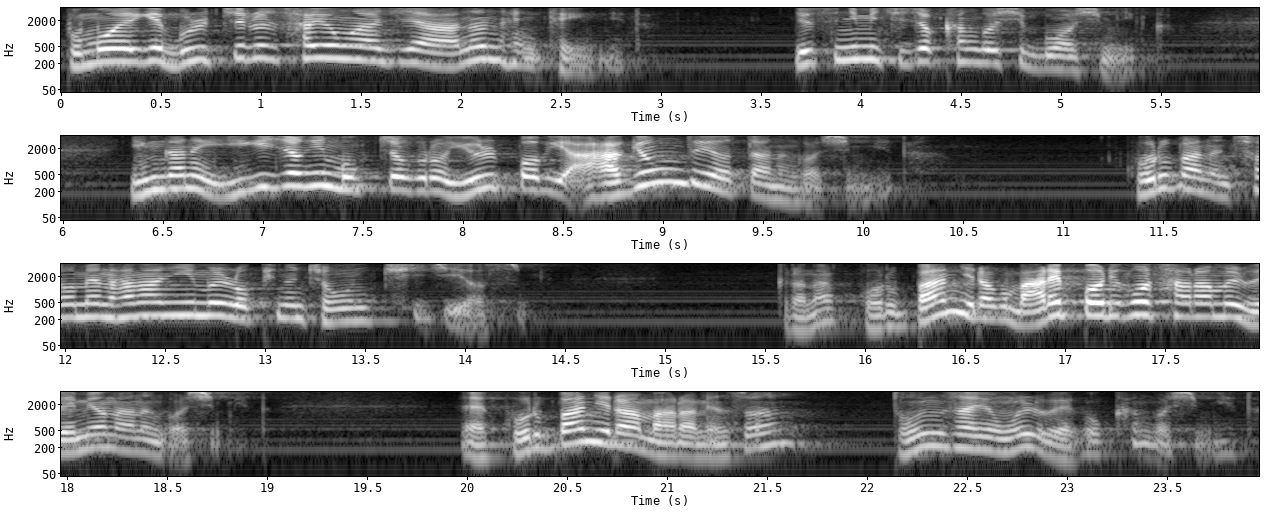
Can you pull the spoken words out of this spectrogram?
부모에게 물질을 사용하지 않은 행태입니다. 예수님이 지적한 것이 무엇입니까? 인간의 이기적인 목적으로 율법이 악용되었다는 것입니다. 고르반은 처음엔 하나님을 높이는 좋은 취지였습니다. 그러나 고르반이라고 말해버리고 사람을 외면하는 것입니다. 네, 고르반이라 말하면서 돈 사용을 왜곡한 것입니다.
